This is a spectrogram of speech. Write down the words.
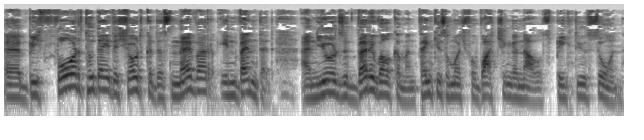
Uh, before today the shortcut is never invented. And you're very welcome and thank you so much for watching and i will speak to you soon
